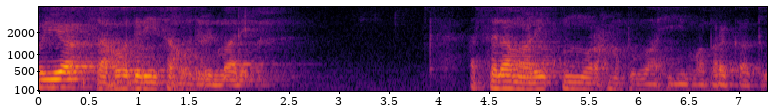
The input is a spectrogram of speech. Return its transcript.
പ്രിയ സഹോദരി സഹോദരന്മാരെ അസ്സലാമു അലൈക്കും വറഹമത്തല്ലാഹി വബർക്കാത്തു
